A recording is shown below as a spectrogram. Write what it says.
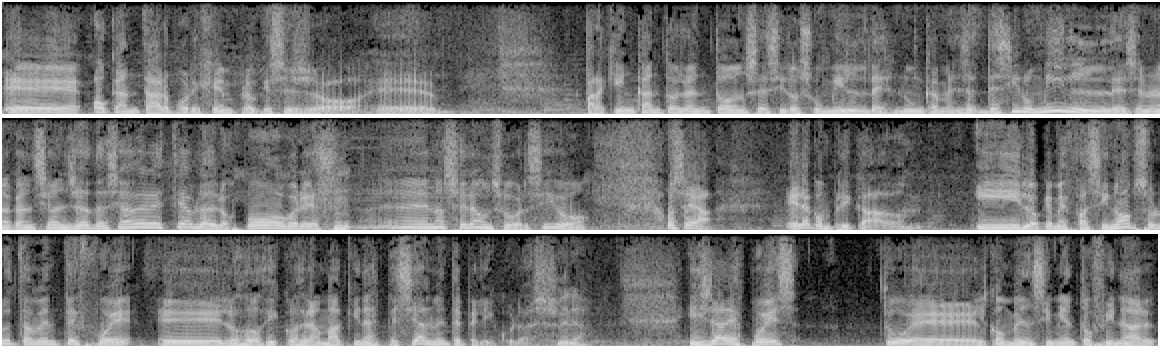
Eh, o cantar, por ejemplo, qué sé yo, eh, ¿para quién canto yo entonces y los humildes nunca me... Decir humildes en una canción ya te decía, a ver, este habla de los pobres, eh, ¿no será un subversivo? O sea, era complicado. Y lo que me fascinó absolutamente fue los dos discos de la máquina, especialmente películas. Mira. Y ya después tuve el convencimiento final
